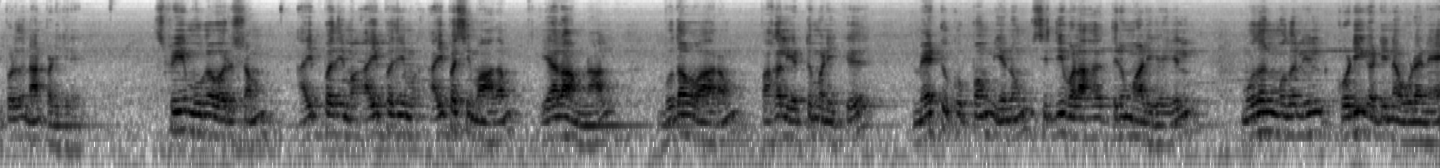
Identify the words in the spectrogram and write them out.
இப்பொழுது நான் படிக்கிறேன். ஸ்ரீமுக வருஷம் ஐப்பதி ஐப்பதி ஐப்பசி மாதம் ஏழாம் நாள் புதவாரம் பகல் எட்டு மணிக்கு மேட்டுக்குப்பம் எனும் சித்திவளாக திருமாளிகையில் முதன் முதலில் கொடி கட்டின உடனே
